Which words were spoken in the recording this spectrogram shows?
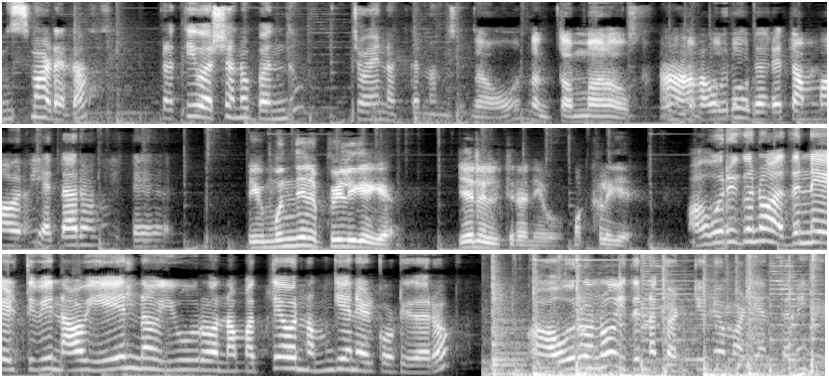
ಮಿಸ್ ಮಾಡಲ್ಲ. ಪ್ರತಿ ವರ್ಷನೂ ಬಂದು ಜಾಯಿನ್ ಆಗ್ತಾರೆ ನಮ್ಮ ಜೊತೆ ನಾವು ನನ್ನ ತಮ್ಮ ಅವರು. ಇದ್ದಾರೆ ತಮ್ಮ ಅವರು ಎಲ್ಲಾರು ಇಲ್ಲೇ ಈಗ ಮುಂದಿನ ಪೀಳಿಗೆಗೆ ಏನ್ ಹೇಳ್ತೀರಾ ನೀವು ಮಕ್ಕಳಿಗೆ? ಅವರಿಗೂ ಅದನ್ನೇ ಹೇಳ್ತೀವಿ. ನಾವು ಏನು ಇವರು ನಮ್ಮ ಅತ್ತೆಯವ್ರು ನಮ್ಗೆ ಏನು ಹೇಳ್ಕೊಟ್ಟಿದಾರೋ ಅವರು ಇದನ್ನ ಕಂಟಿನ್ಯೂ ಮಾಡಿ ಅಂತಾನೆ ಹೇಳ್ತೀವಿ.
